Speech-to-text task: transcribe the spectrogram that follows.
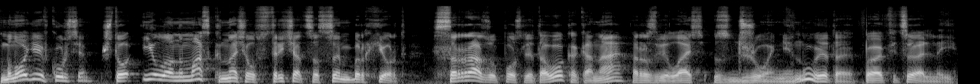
Многие в курсе, что Илон Маск начал встречаться с Эмбер Хёрд сразу после того, как она развелась с Джонни. Ну, это по официальной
